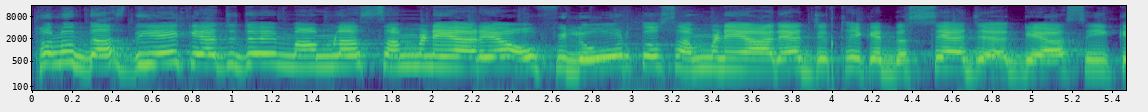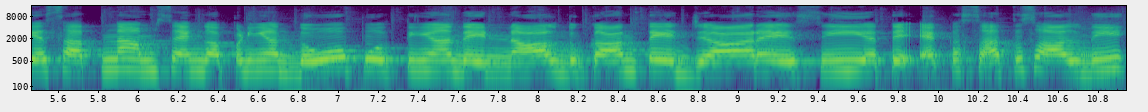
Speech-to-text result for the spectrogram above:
ਤੁਹਾਨੂੰ ਦੱਸ ਦਈਏ ਕਿ ਅੱਜ ਜੋ ਇਹ ਮਾਮਲਾ ਸਾਹਮਣੇ ਆ ਰਿਹਾ, ਉਹ ਫਿਲੌਰ ਤੋਂ ਸਾਹਮਣੇ ਆ ਰਿਹਾ, ਜਿੱਥੇ ਕਿ ਦੱਸਿਆ ਜਾ- ਗਿਆ ਸੀ ਕਿ ਸਤਨਾਮ ਸਿੰਘ ਆਪਣੀਆਂ ਦੋ ਪੋਤੀਆਂ ਦੇ ਨਾਲ ਦੁਕਾਨ ਤੇ ਜਾ ਰਹੇ ਸੀ ਅਤੇ ਇੱਕ 7 ਸਾਲ ਦੀ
